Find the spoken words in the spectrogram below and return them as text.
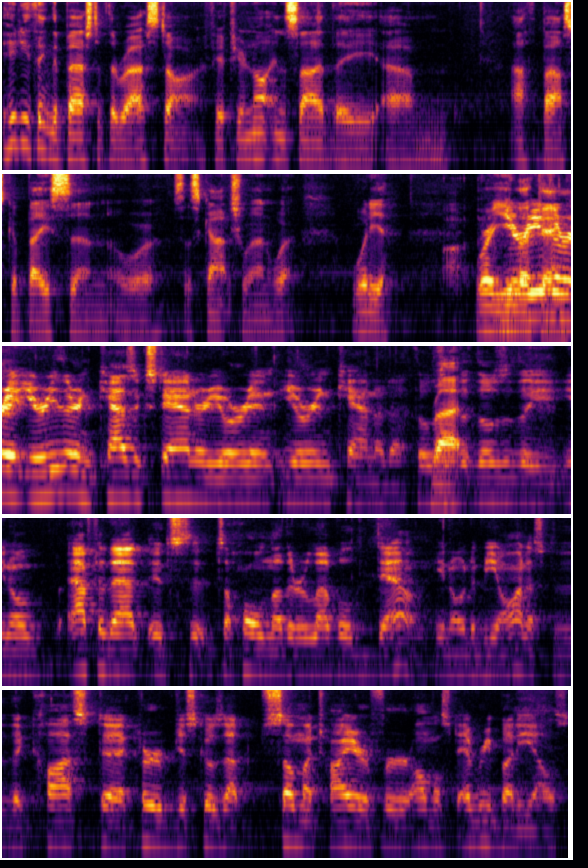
who do you think the best of the rest are? If, if you're not inside the um, Athabasca Basin or Saskatchewan, what what do you where are you you're looking? either you're either in Kazakhstan or you're in you're in Canada. Those right. are the, those are the you know after that it's it's a whole nother level down. You know to be honest, the cost uh, curve just goes up so much higher for almost everybody else.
